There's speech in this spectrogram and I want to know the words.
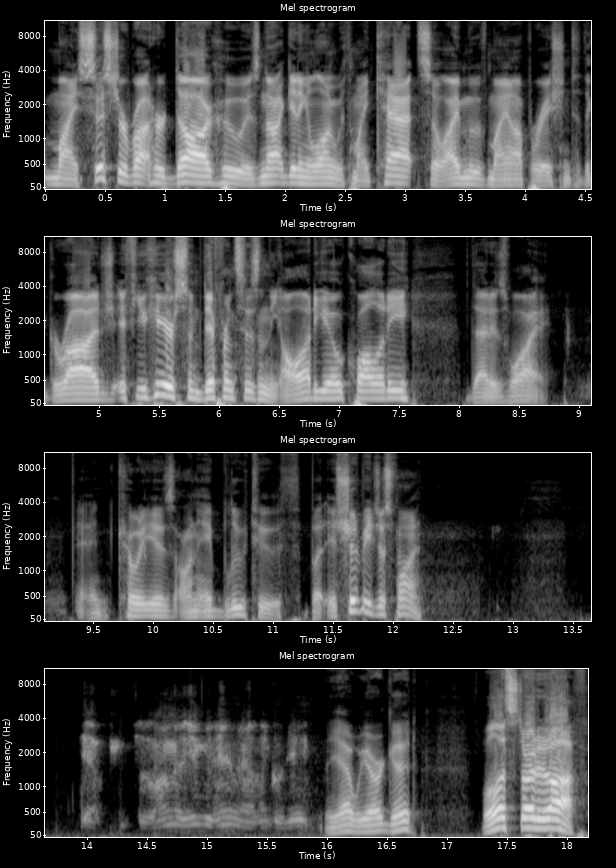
my sister brought her dog, who is not getting along with my cat, so I moved my operation to the garage. If you hear some differences in the audio quality, that is why. And Cody is on a Bluetooth, but it should be just fine. Yeah, as long as you can hear me, I think we're good. Yeah, we are good. Well, let's start it off.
